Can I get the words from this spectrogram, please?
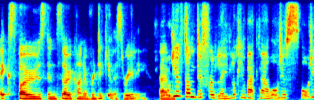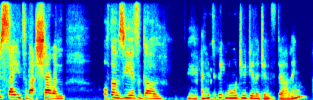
exposed and so kind of ridiculous, really. What um, would you have done differently, looking back now? What would you have, what would you say to that Sharon of those years ago? A little bit more due diligence, darling.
